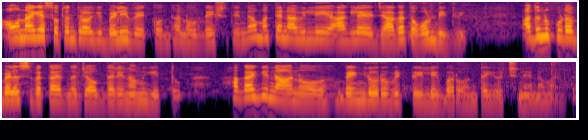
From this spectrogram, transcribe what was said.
ಅವನಾಗೆ ಸ್ವತಂತ್ರವಾಗಿ ಬೆಳಿಬೇಕು ಅಂತ ಅನ್ನೋ ಉದ್ದೇಶದಿಂದ ಮತ್ತು ನಾವಿಲ್ಲಿ ಆಗಲೇ ಜಾಗ ತಗೊಂಡಿದ್ವಿ. ಅದನ್ನು ಕೂಡ ಬೆಳೆಸಬೇಕಾದ ಜವಾಬ್ದಾರಿ ನಮಗಿತ್ತು. ಹಾಗಾಗಿ ನಾನು ಬೆಂಗಳೂರು ಬಿಟ್ಟು ಇಲ್ಲಿಗೆ ಬರುವಂಥ ಯೋಚನೆಯನ್ನು ಮಾಡಿದೆ.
